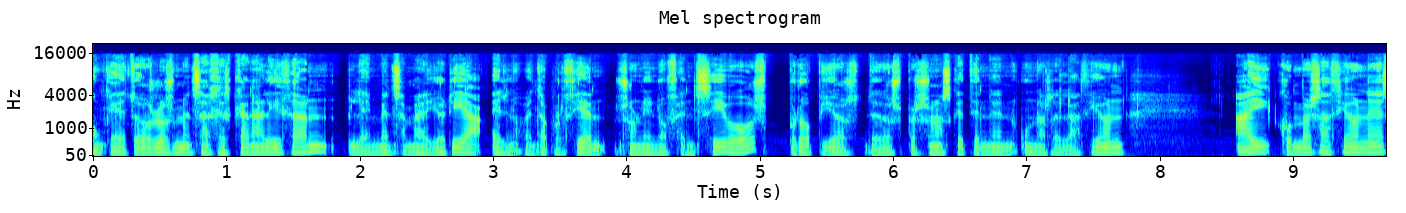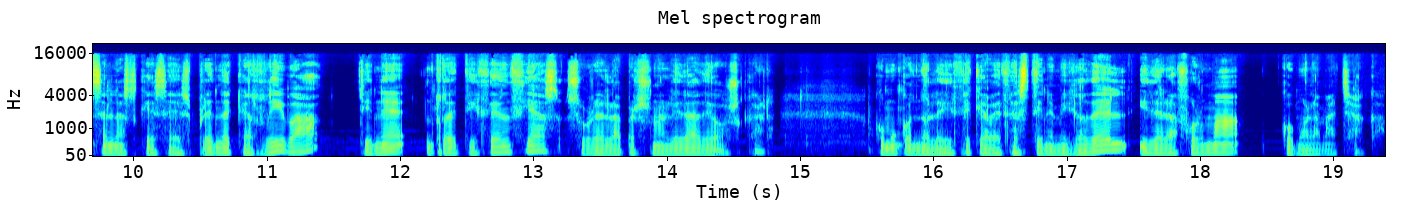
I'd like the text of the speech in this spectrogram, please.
Aunque de todos los mensajes que analizan, la inmensa mayoría, el 90%, son inofensivos, propios de dos personas que tienen una relación, hay conversaciones en las que se desprende que Riva tiene reticencias sobre la personalidad de Oscar, como cuando le dice que a veces tiene miedo de él y de la forma como la machaca.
